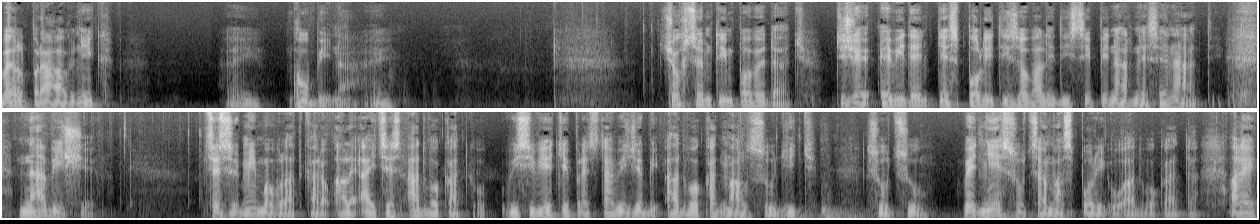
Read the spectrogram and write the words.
veľprávnik hej, Kubina. Hej. Čo chcem tým povedať? Čiže evidentne spolitizovali disciplinárne senáty. Navyše, cez mimovládkarov, ale aj cez advokátov. Vy si viete predstaviť, že by advokát mal súdiť súdcu? Veď nie súdca má spory u advokáta, ale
